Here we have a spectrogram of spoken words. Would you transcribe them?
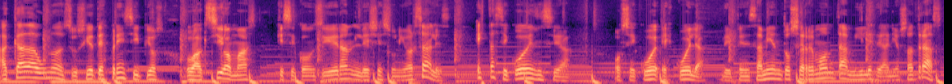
a cada uno de sus siete principios o axiomas que se consideran leyes universales. Esta secuencia o escuela de pensamiento se remonta a miles de años atrás.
